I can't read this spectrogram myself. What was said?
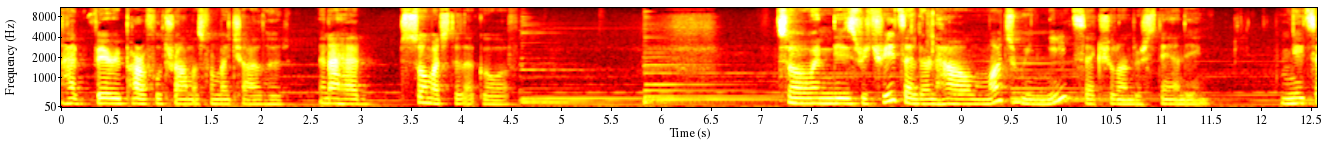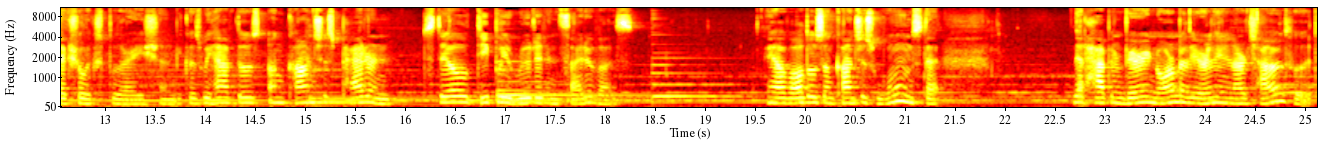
I had very powerful traumas from my childhood, and I had so much to let go of. So, in these retreats, I learned how much we need sexual understanding, need sexual exploration because we have those unconscious patterns still deeply rooted inside of us. We have all those unconscious wounds that that happen very normally early in our childhood,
